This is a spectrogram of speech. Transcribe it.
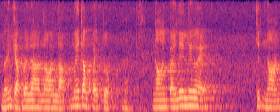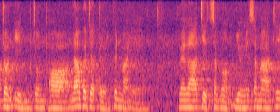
เหมือนกับเวลานอนหลับไม่ต้องไปปลุก นอนไปเรื่อยๆจุดนอนจนอิ่มจนพอแล้วก็จะตื่นขึ้นมาเอง เวลาจิตสงบอยู่ในสมาธิ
